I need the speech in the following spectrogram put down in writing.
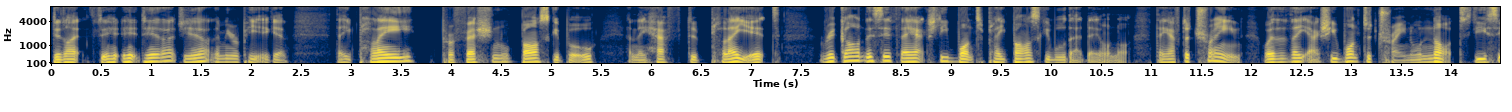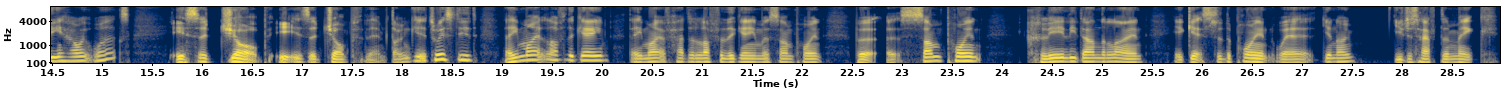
Did I hear that? Did you hear that? Let me repeat again. They play professional basketball and they have to play it regardless if they actually want to play basketball that day or not. They have to train, whether they actually want to train or not. Do you see how it works? It's a job. It is a job for them. Don't get twisted. They might love the game. They might have had a love for the game at some point. But at some point, clearly down the line, it gets to the point where, you know, you just have to make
